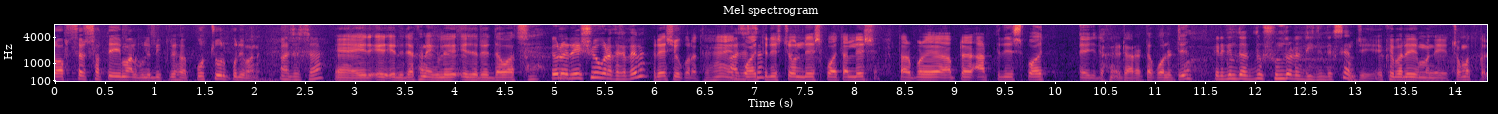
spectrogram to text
টপসের সাথে এই মালগুলি বিক্রি হয় প্রচুর পরিমাণে। হ্যাঁ? আচ্ছা আচ্ছা। হ্যাঁ, দেখেন এগুলো এই যে রেট দেওয়া আছে। এগুলো রেশিও করা থাকে তাই না? রেশিও করা থাকে হ্যাঁ আচ্ছা, আচ্ছা। পঁয়ত্রিশ চল্লিশ পঁয়তাল্লিশ তারপরে আপনার আটত্রিশ পঁয় এই দেখেন এটা আরেকটা কোয়ালিটি এটা কিন্তু একদম সুন্দর একটা ডিজাইন দেখছেন? জি একেবারে মানে চমৎকার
